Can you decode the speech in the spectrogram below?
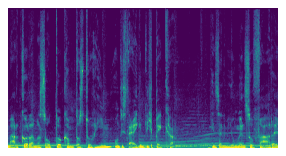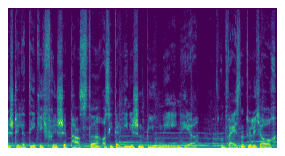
Marco Ramazzotto kommt aus Turin und ist eigentlich Bäcker. In seinem jungen Sofare stellt er täglich frische Pasta aus italienischen Biomehlen her und weiß natürlich auch,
